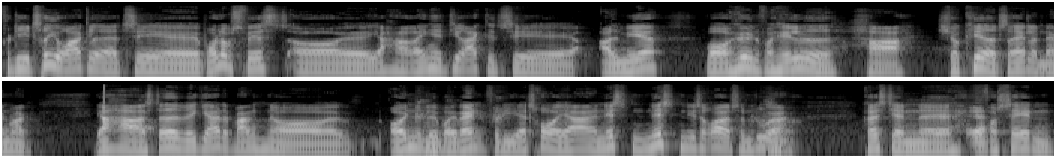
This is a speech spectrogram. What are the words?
fordi Trioraklet er til øh, bryllupsfest, og øh, jeg har ringet direkte til Almere, hvor Høen fra helvede har chokeret Triathlon Danmark. Jeg har stadigvæk hjertebanken, og øjnene løber i vand, fordi jeg tror, jeg er næsten, næsten lige så rørt, som du er, Christian øh, ja. fra Saten.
